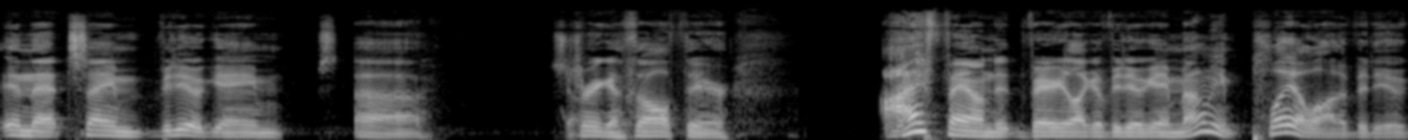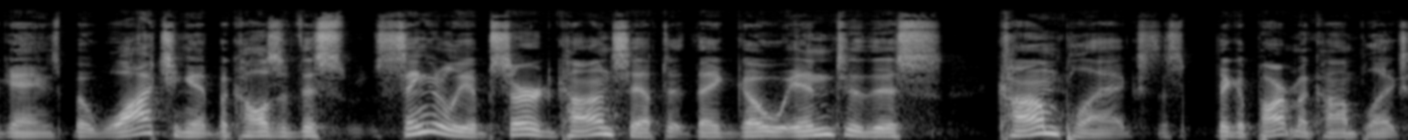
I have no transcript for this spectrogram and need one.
in that same video game uh, string of thought there, I found it very like a video game. I don't even play a lot of video games, but watching it because of this singularly absurd concept that they go into this complex, this big apartment complex,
